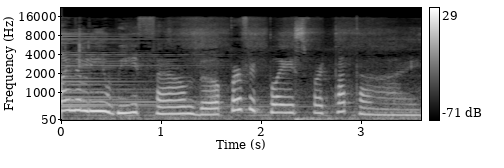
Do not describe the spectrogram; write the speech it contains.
finally we found the perfect place for Tatay.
